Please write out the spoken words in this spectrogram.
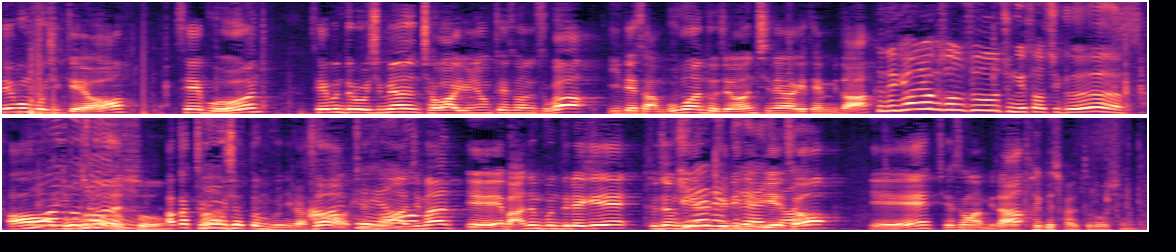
세 분 보실게요. 세 분. 세 분 들어오시면 저와 윤용태 선수가 2대3 무한도전 진행하게 됩니다. 근데 현역 선수 중에서 지금 아, 무한 또 도전 들어오셨어. 아까 들어오셨던 분이라서 아? 죄송하지만 예 많은 분들에게 도전 기회를 드리기 드려야죠. 위해서 예 죄송합니다. 아, 되게 잘 들어오신다.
